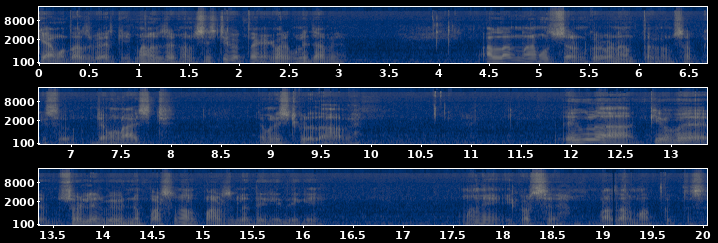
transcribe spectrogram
কেমত আসবে আর কি। মানুষ যখন সৃষ্টিকর্তাকে একবারে ভুলে যাবে আল্লাহর নাম উচ্চারণ করবে না, তখন সব কিছু ডেমোলাইজড ডেমোলিস্ট করে দেওয়া হবে। এগুলা কীভাবে শরীরের বিভিন্ন পার্সোনাল পার্টসগুলো দেখে দেখে মানে ই করছে, বাজার মাত করতেছে।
